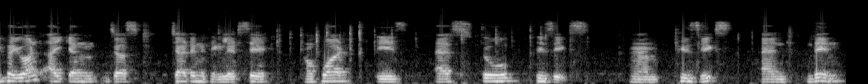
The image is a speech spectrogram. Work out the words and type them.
if I want I can just chat anything. Let's say uh, what is astrophysics? Um, physics. And then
